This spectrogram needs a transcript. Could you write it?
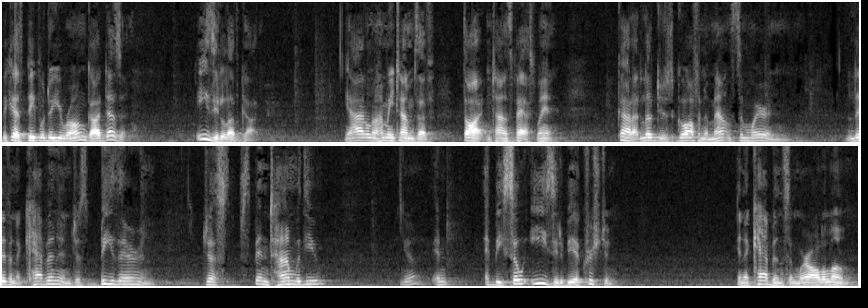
Because people do you wrong, God doesn't. Easy to love God. Yeah, I don't know how many times I've thought in times past, man, God, I'd love to just go off in the mountains somewhere and live in a cabin and just be there and just spend time with you. You know, and it'd be so easy to be a Christian in a cabin somewhere all alone.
